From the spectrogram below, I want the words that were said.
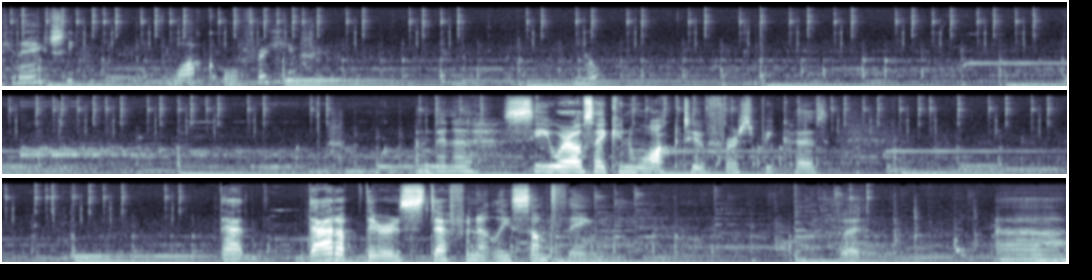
Can I actually walk over here? See where else I can walk to first because that that up there is definitely something. But uh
